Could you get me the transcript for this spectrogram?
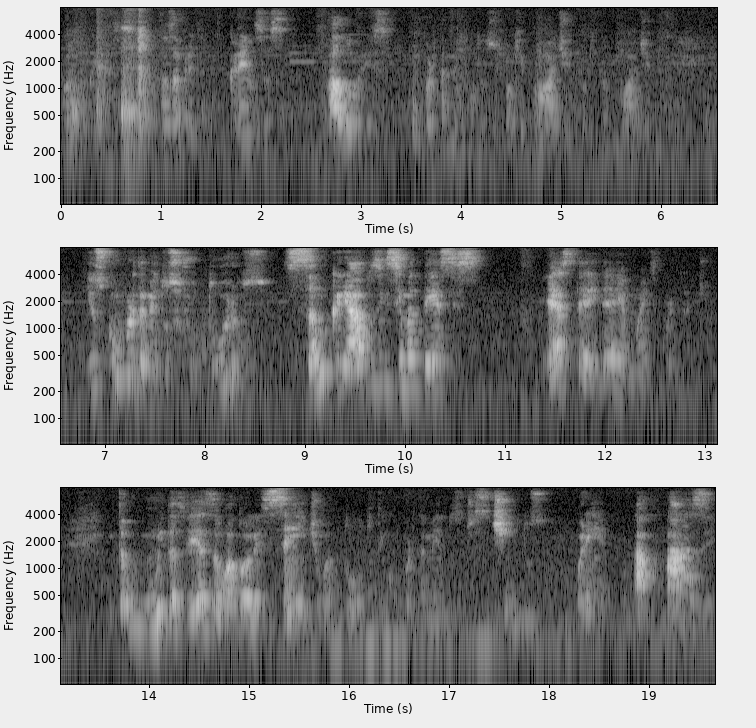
quando crianças. Nós aprendemos crenças, valores, comportamentos, o que pode, o que não pode. E os comportamentos futuros são criados em cima desses. Esta é a ideia mais importante. Então, muitas vezes, o adolescente, o adulto, tem comportamentos distintos, porém, a base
